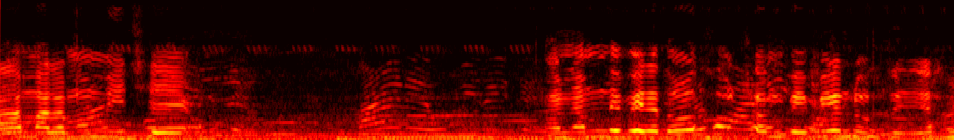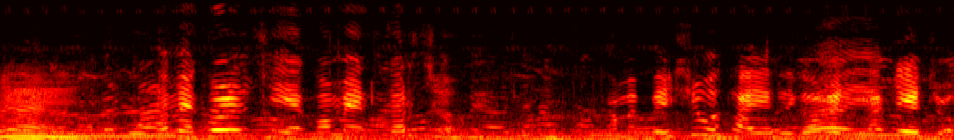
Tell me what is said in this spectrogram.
આ મારા મમ્મી છે. અને અમને પહેલા તો ઓળખો બે બેનું છે અમે કોણ છીએ? કોમેન્ટ કરજો. અમે બે શું થાય છે કમેન્ટમાં કહેજો.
